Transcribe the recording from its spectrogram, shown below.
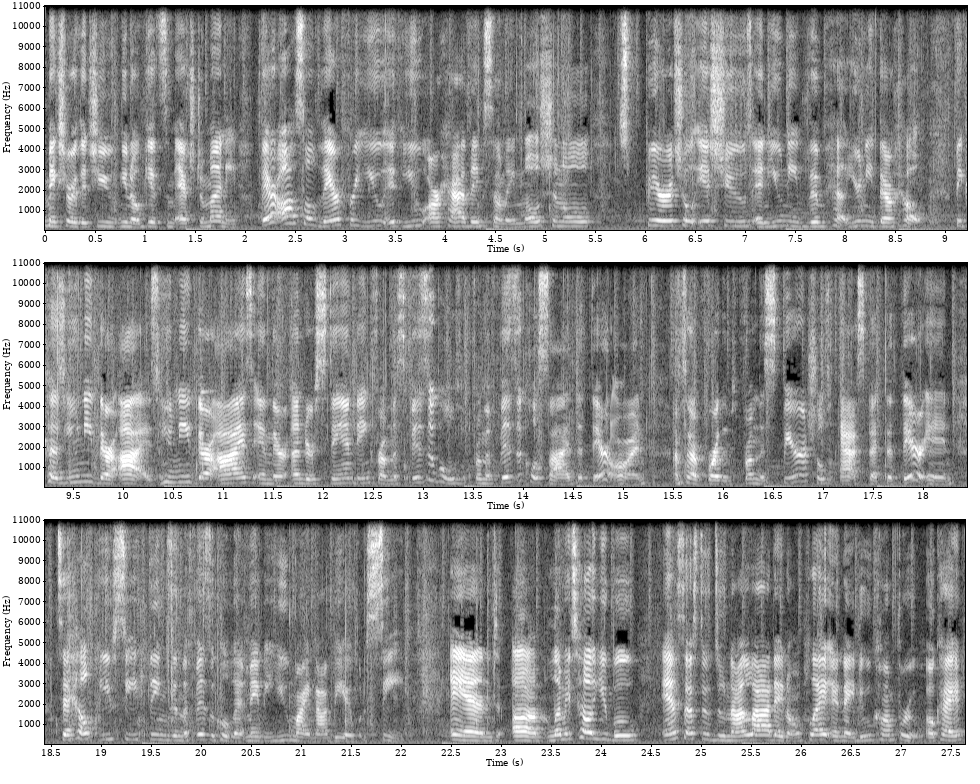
make sure that you, you know, get some extra money. They're also there for you if you are having some emotional, spiritual issues and you need them help. You need their help because you need their eyes. You need their eyes and their understanding from the physical from the physical side that they're on. I'm sorry, for the from the spiritual aspect that they're in to help you see things in the physical that maybe you might not be able to see. And um, let me tell you, boo, ancestors do not lie. They don't play and they do come through, okay?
